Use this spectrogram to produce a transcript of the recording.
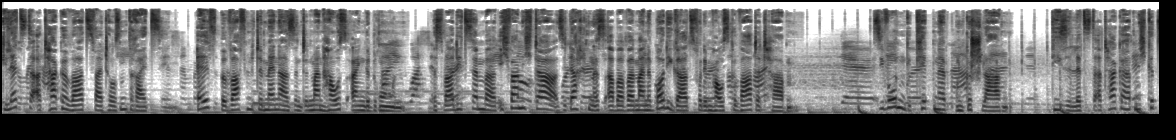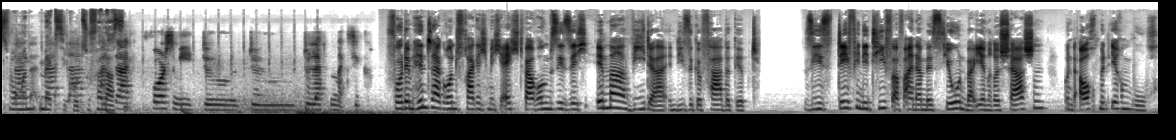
Die letzte Attacke war 2013. Elf bewaffnete Männer sind in mein Haus eingedrungen. Es war Dezember. Ich war nicht da. Sie dachten es aber, weil meine Bodyguards vor dem Haus gewartet haben. Sie wurden gekidnappt und geschlagen. Diese letzte Attacke hat mich gezwungen, Mexiko zu verlassen. Vor dem Hintergrund frage ich mich echt, warum sie sich immer wieder in diese Gefahr begibt. Sie ist definitiv auf einer Mission bei ihren Recherchen und auch mit ihrem Buch.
